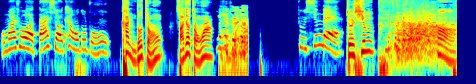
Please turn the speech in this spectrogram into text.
我妈说打小看我都中，看你都肿，啥叫肿啊？就是行呗。就是星啊，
